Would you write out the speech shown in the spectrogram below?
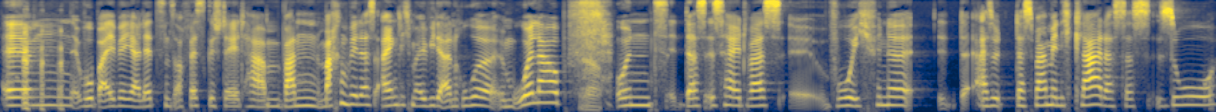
Ähm, wobei wir ja letztens auch festgestellt haben, wann machen wir das eigentlich mal wieder an Ruhe Ruhe im Urlaub. Ja. Und das ist halt was, äh, wo ich finde, also das war mir nicht klar, dass das so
